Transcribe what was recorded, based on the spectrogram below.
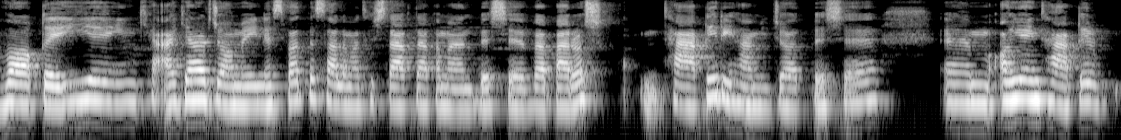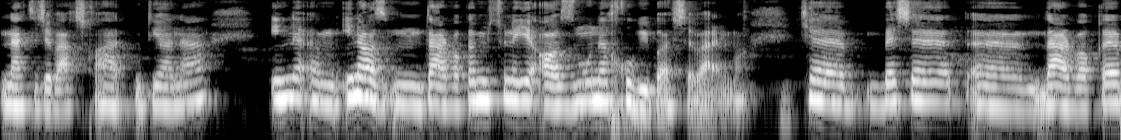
واقعی این که اگر جامعه نسبت به سلامتش دقدقه مند بشه و براش تغییری هم ایجاد بشه آیا این تغییر نتیجه بخش خواهد بود یا نه؟ این این در واقع می‌تونه یه آزمون خوبی باشه برای ما. که بشه در واقع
